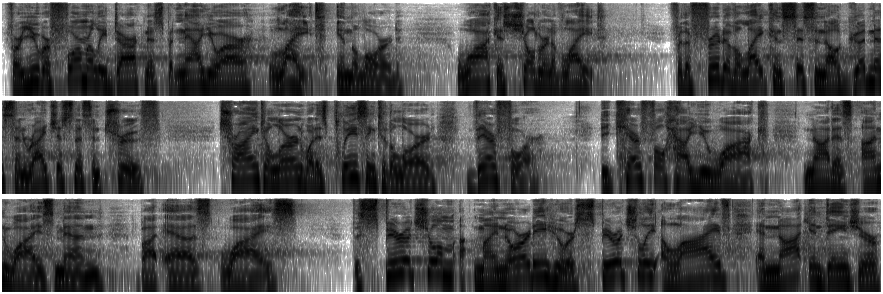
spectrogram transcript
For you were formerly darkness, but now you are light in the Lord. Walk as children of light. For the fruit of the light consists in all goodness and righteousness and truth, trying to learn what is pleasing to the Lord. Therefore, be careful how you walk, not as unwise men, but as wise the spiritual minority who are spiritually alive and not in danger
